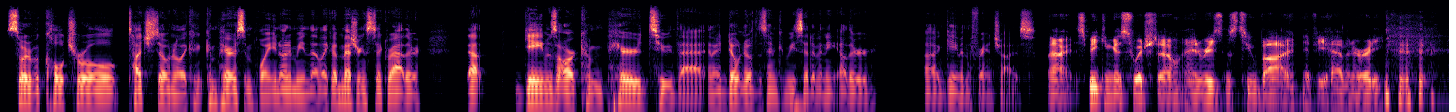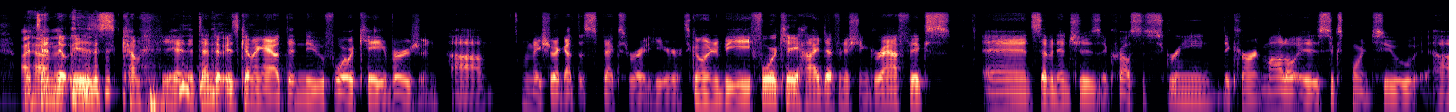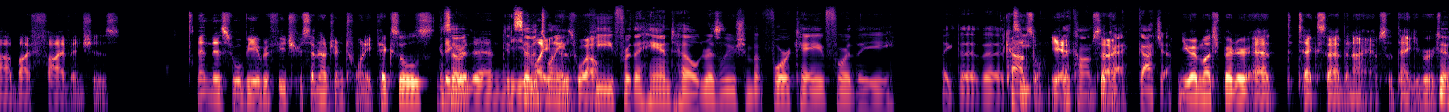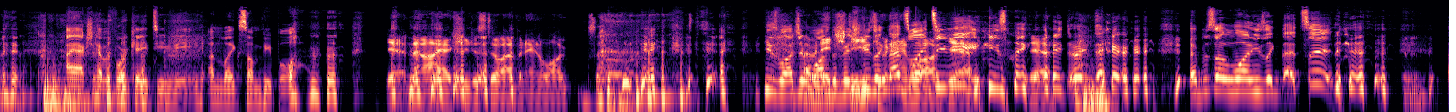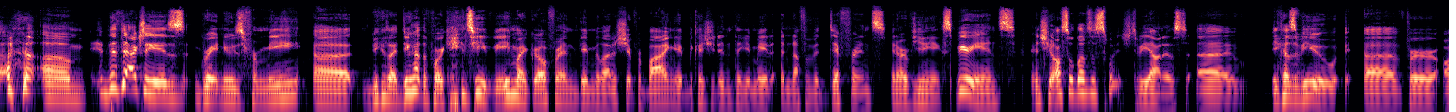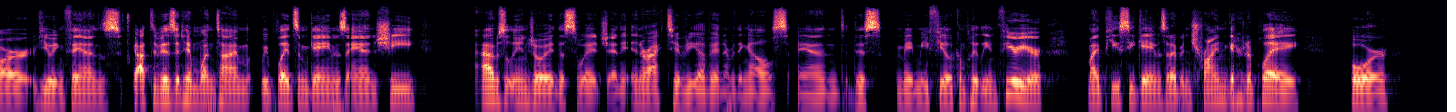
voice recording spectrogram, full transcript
sort of a cultural touchstone or like a comparison point, you know what I mean? That like a measuring stick rather that games are compared to that. And I don't know if the same can be said of any other uh, game in the franchise. All right. Speaking of Switch, though, and reasons to buy if you haven't already, Nintendo is coming. Yeah, Nintendo is coming out the new 4K version. Um, let me make sure I got the specs right here. It's going to be 4K high definition graphics and seven inches across the screen. The current model is 6.2 uh, by five inches and this will be able to feature 720 pixels bigger so than the 720 as well. for the handheld resolution, but 4K for the like the the console. T- yeah, the console. Sorry. Okay, gotcha. You are much better at the tech side than I am, so thank you for explaining that. I actually have a 4K TV, unlike some people. Yeah, no, I actually just still have an analog. So. he's watching WandaVision. He's like, "That's analog. my TV." Yeah. He's like, yeah. right, right, there, episode one. He's like, "That's it." um, this actually is great news for me uh, because I do have the 4K TV. My girlfriend gave me a lot of shit for buying it because she didn't think it made enough of a difference in our viewing experience, and she also loves the Switch. To be honest, uh, because of you, uh, for our viewing fans, got to visit him one time. We played some games, and she absolutely enjoyed the Switch and the interactivity of it and everything else. And this made me feel completely inferior. My PC games that I've been trying to get her to play for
